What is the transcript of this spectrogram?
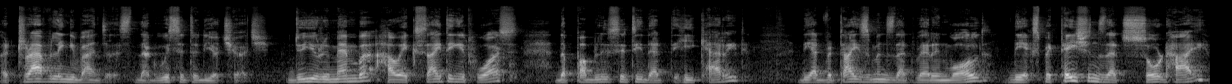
a traveling evangelist that visited your church? Do you remember how exciting it was? The publicity that he carried, the advertisements that were involved, the expectations that soared high?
